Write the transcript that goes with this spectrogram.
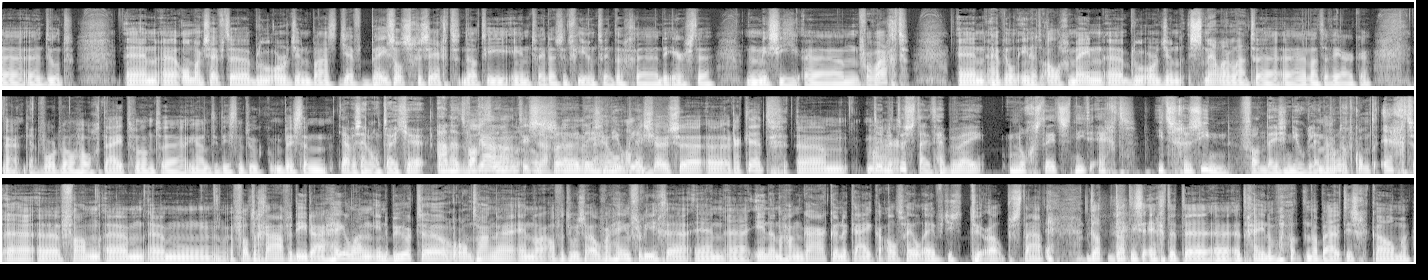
doet. En onlangs heeft Blue Origin baas Jeff Bezos gezegd dat hij in 2024 eh, de eerste missie eh, verwacht. En hij wil in het algemeen Blue Origin sneller laten, laten werken. Nou, ja, dat wordt wel hoog tijd, want ja, dit is natuurlijk best een Ja, we zijn al een tijdje aan het wachten ja, het is op een deze heel ambitieuze raket. Ehm, maar In de tussentijd hebben wij nog steeds niet echt iets gezien van deze nieuwe Glenn, nou, toch? dat komt echt eh, eh, van ehm, ehm, fotografen die daar heel lang in de buurt eh, rondhangen en er af en toe eens overheen vliegen en in een hangar kunnen kijken als heel eventjes de deur open staat. dat, dat is echt het, hetgene wat naar buiten is gekomen.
